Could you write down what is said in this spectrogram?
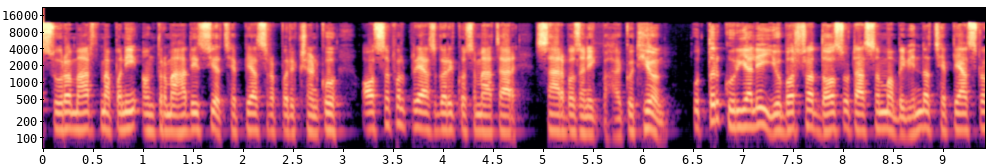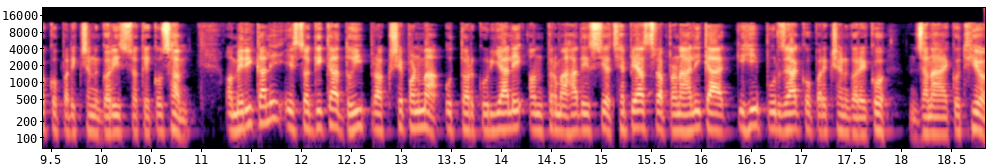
सोह्र मार्चमा पनि अन्तर्महादेशीय क्षेप्यास्त्र परीक्षणको असफल प्रयास गरेको समाचार सार्वजनिक भएको थियो। उत्तर कोरियाले यो वर्ष दसवटासम्म विभिन्न क्षेप्यास्त्रको परीक्षण गरिसकेको छ। अमेरिकाले यसअघिका दुई प्रक्षेपणमा उत्तर कोरियाले अन्तर्महादेशीय क्षेप्यास्त्र प्रणालीका केही पूर्जाको परीक्षण गरेको जनाएको थियो।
